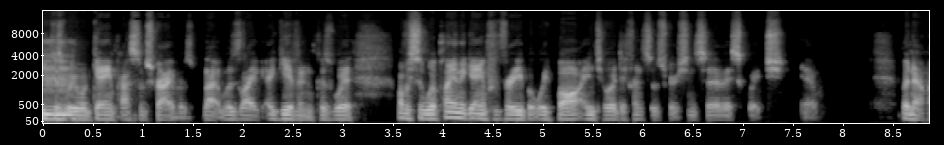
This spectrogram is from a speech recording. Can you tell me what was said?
because Mhm. we were Game Pass subscribers. That was like a given because we're obviously we're playing the game for free, but we bought into a different subscription service, which you know. But no,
